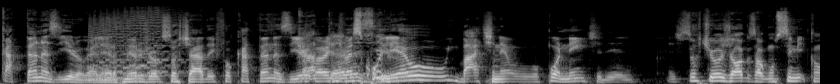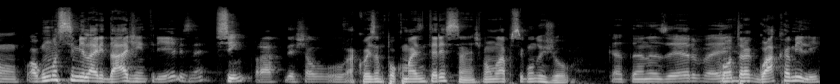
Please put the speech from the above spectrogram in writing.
Katana Zero, galera. Primeiro jogo sorteado aí foi o Katana Zero. Agora a gente Katana vai escolher Zero. o embate, né? O oponente dele. A gente sorteou jogos simi- com alguma similaridade entre eles, né? sim. Pra deixar o- a coisa um pouco mais interessante. Vamos lá pro segundo jogo. Katana Zero, vai. Contra Guacamole.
